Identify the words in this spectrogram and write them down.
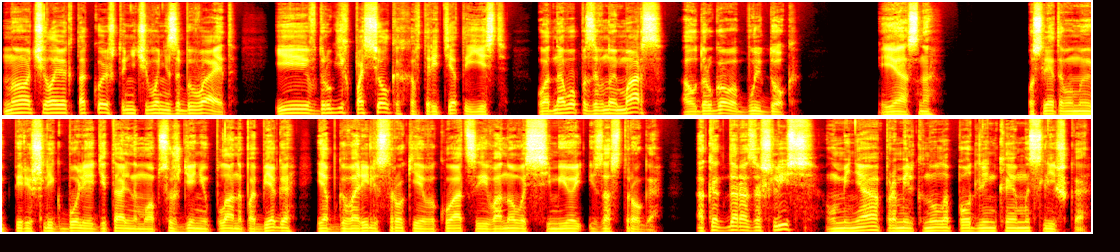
Но человек такой, что ничего не забывает. И в других поселках авторитеты есть. У одного позывной «Марс», а у другого «Бульдог». «Ясно». После этого мы перешли к более детальному обсуждению плана побега и обговорили сроки эвакуации Иванова с семьей из Острога. А когда разошлись, у меня промелькнула подленькая мыслишка.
